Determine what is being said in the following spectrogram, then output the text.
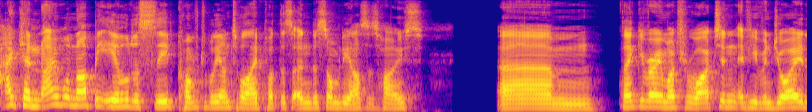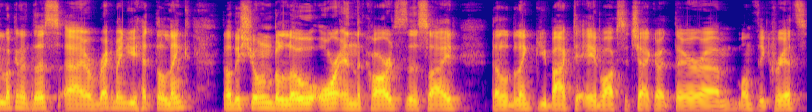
I can, I will not be able to sleep comfortably until I put this into somebody else's house. Um, thank you very much for watching. If you've enjoyed looking at this, I recommend you hit the link that'll be shown below or in the cards to the side. That'll link you back to ABox to check out their um, monthly crates.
